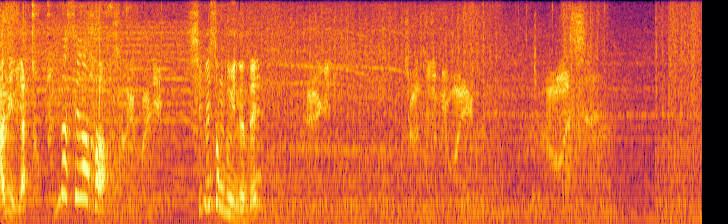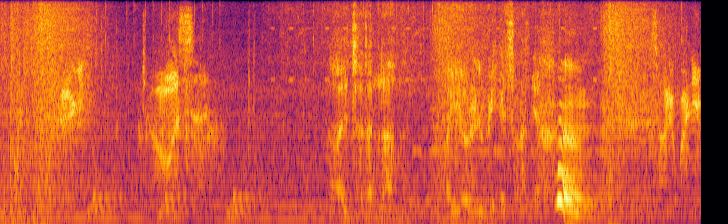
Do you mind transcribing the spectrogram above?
아니 야 적 존나 세다 사령관님, 11성도 있는데? 날 찾았나? 바이오를 위해서라면. 흠 사령관님.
